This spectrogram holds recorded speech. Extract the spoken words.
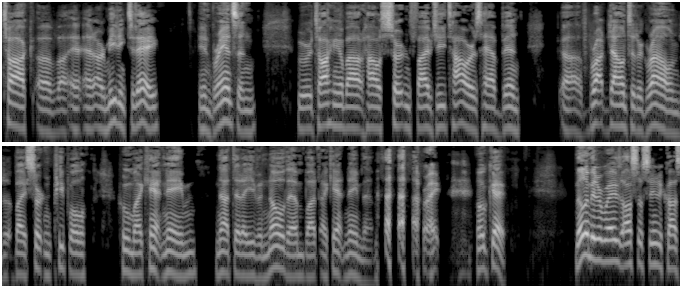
talk of uh, at our meeting today in Branson. We were talking about how certain 5G towers have been uh, brought down to the ground by certain people whom I can't name. Not that I even know them, but I can't name them. Right. Okay. Millimeter waves also seem to cause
